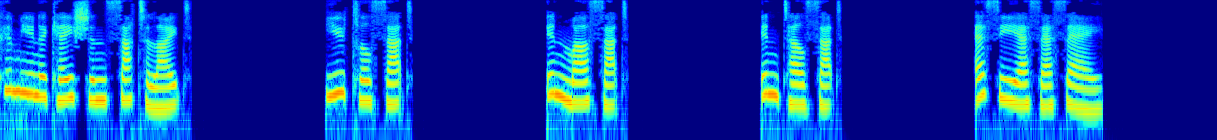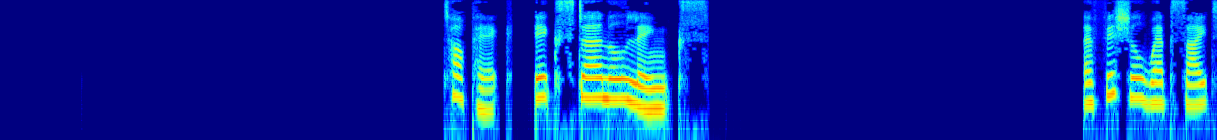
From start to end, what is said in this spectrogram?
Communications satellite Eutelsat Inmarsat Intelsat SESSA Topic External links. Official website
